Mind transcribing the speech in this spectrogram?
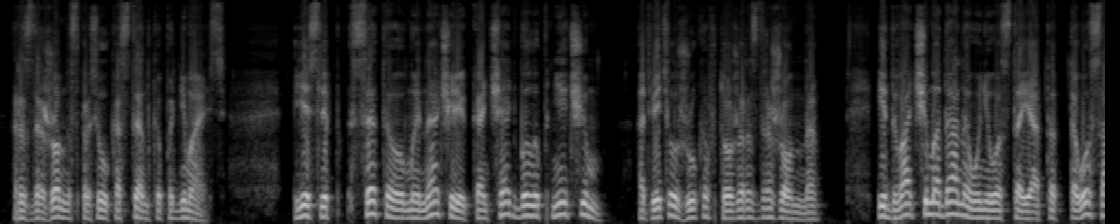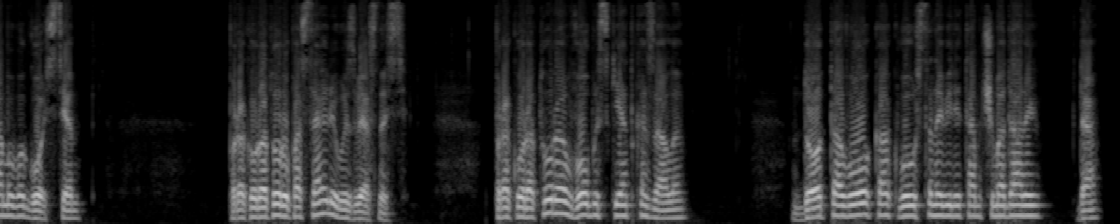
— раздраженно спросил Костенко, поднимаясь. «Если б с этого мы начали, кончать было б нечем», — ответил Жуков тоже раздраженно. «И два чемодана у него стоят от того самого гостя». «Прокуратуру поставили в известность?» «Прокуратура в обыске отказала». «До того, как вы установили там чемоданы?» «Да».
